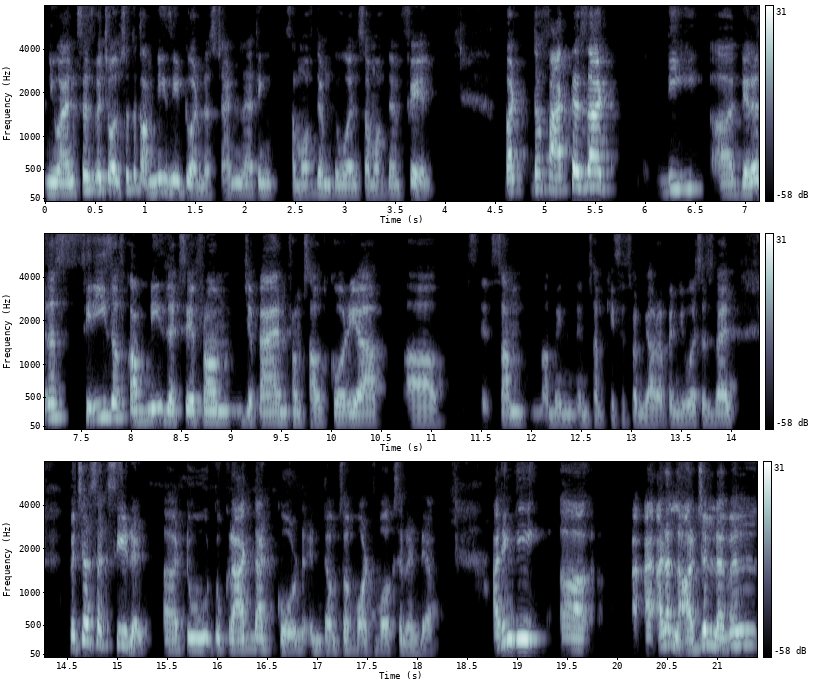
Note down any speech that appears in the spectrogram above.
nuances which also the companies need to understand and i think some of them do and some of them fail. But the fact is that the uh, there is a series of companies let's say from japan from south korea uh, some, I mean, in some cases from Europe and US as well, which have succeeded uh, to to crack that code in terms of what works in India. I think the uh, at a larger level,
